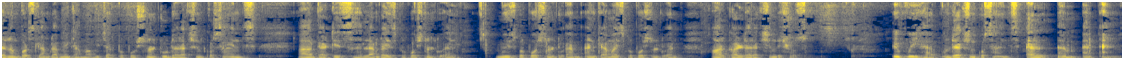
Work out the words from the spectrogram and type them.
नंबर्स लैमडा में gamma which are proportional to direction cosines that is lambda is proportional to L mu is proportional to M and gamma is proportional to N are called direction ratios if we have direction cosines L M and N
